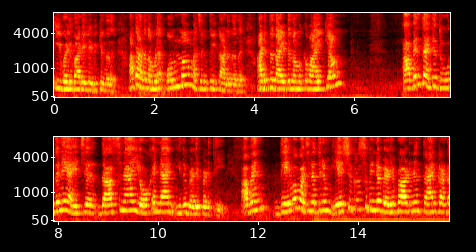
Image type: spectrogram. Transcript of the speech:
ഈ വെളിപാട് ലഭിക്കുന്നത്. അതാണ് നമ്മൾ ഒന്നാം വചനത്തിൽ കാണുന്നത്. അടുത്തതായിട്ട് നമുക്ക് വായിക്കാം. അവൻ തന്റെ ദൂതനെ അയച്ച് ദാസനായ യോഹന്നാൻ ഇത് വെളിപ്പെടുത്തി. അവൻ ദൈവവചനത്തിനും യേശുക്രിസ്തുവിന്റെ വെളിപാടിനും താൻ കണ്ട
